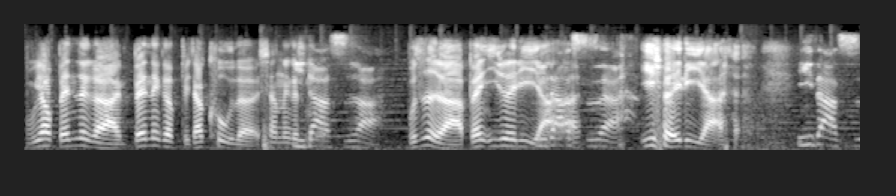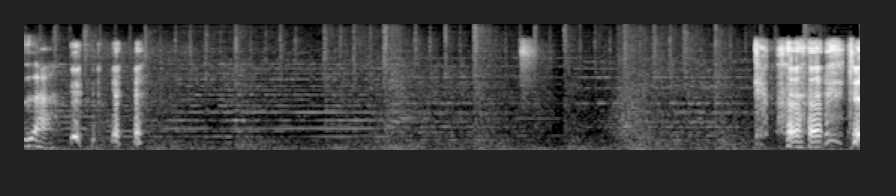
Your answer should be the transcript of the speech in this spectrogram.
不要背这个啊，背那个比较酷的，像那个。伊大师啊。不是啊，背伊瑞利亚。伊大师啊。伊瑞利亚。伊大师啊。特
